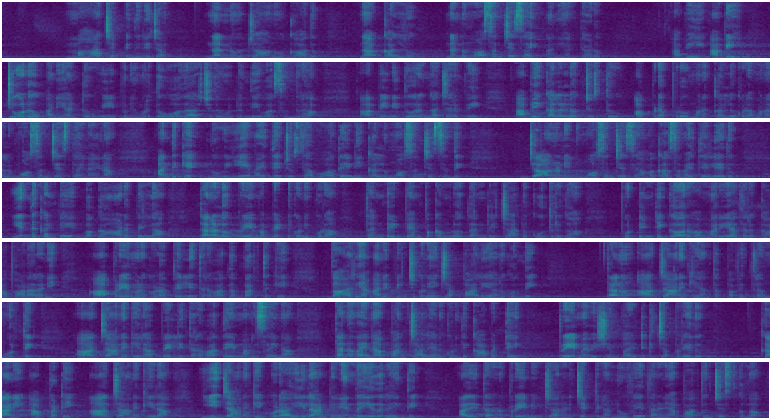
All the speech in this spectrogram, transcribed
మహా చెప్పింది నిజం నన్ను జాను కాదు నా కళ్ళు నన్ను మోసం చేశాయి అని అంటాడు. అభి అభి చూడు అని అంటూ వీపు నిమురుతూ ఓదార్చుతూ ఉంటుంది వసుంధర. అభిని దూరంగా జరిపి అభి కళ్ళలోకి చూస్తూ అప్పుడప్పుడు మన కళ్ళు కూడా మనల్ని మోసం చేస్తాయి నాయన. అందుకే నువ్వు ఏమైతే చూసావో అదే నీ కళ్ళు మోసం చేసింది. జాను నిన్ను మోసం చేసే అవకాశం అయితే లేదు. ఎందుకంటే ఒక ఆడపిల్ల తనలో ప్రేమ పెట్టుకొని కూడా తండ్రి పెంపకంలో తండ్రి చాటు కూతురుగా పుట్టింటి గౌరవ మర్యాదలు కాపాడాలని ఆ ప్రేమను కూడా పెళ్ళి తర్వాత భర్తకి భార్య అనిపించుకునే చెప్పాలి అనుకుంది. తను ఆ జానకి అంత పవిత్ర మూర్తి ఆ జానకి ఇలా పెళ్ళి తర్వాతే మనసైనా తనవైనా పంచాలి అనుకున్నది కాబట్టే ప్రేమ విషయం బయటికి చెప్పలేదు. కానీ అప్పటి ఆ జానకిలా ఈ జానకి కూడా ఇలాంటి నింద ఎదురైంది. అది తనను ప్రేమించానని చెప్పిన నువ్వే తనని అపార్థం చేసుకున్నావు.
